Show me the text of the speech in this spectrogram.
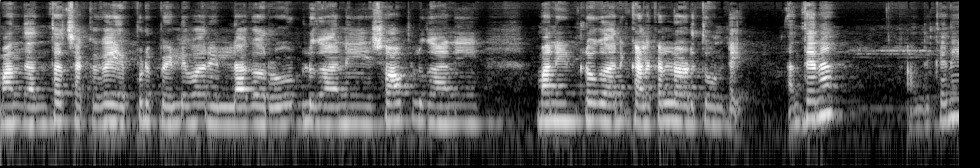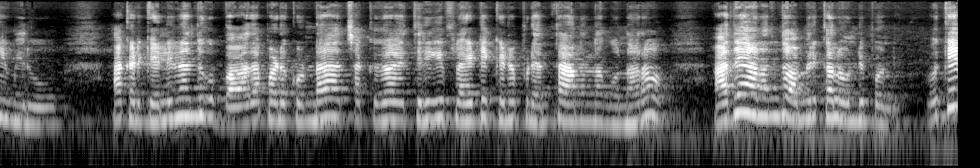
మనదంతా చక్కగా ఎప్పుడు పెళ్ళివారు ఇల్లాగా రోడ్లు కానీ షాపులు కానీ మన ఇంట్లో కానీ కళకళలాడుతూ ఉంటాయి. అంతేనా? అందుకని మీరు అక్కడికి వెళ్ళినందుకు బాధపడకుండా చక్కగా తిరిగి ఫ్లైట్ ఎక్కేటప్పుడు ఎంత ఆనందంగా ఉన్నారో అదే ఆనందం అమెరికాలో ఉండిపోండి. ఓకే?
